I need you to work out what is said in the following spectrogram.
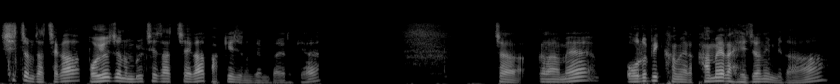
시점 자체가 보여주는 물체 자체가 바뀌어지는 겁니다. 이렇게. 자, 그 다음에 오르빅 카메라, 카메라 회전입니다.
